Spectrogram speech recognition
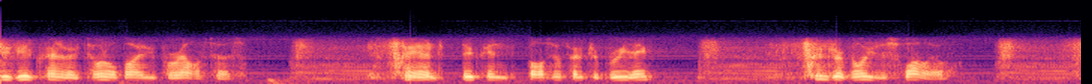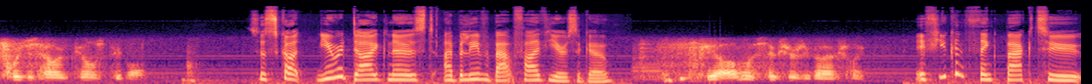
you get kind of a total body paralysis. And they can also affect your breathing and your ability to swallow, which is how it kills people. So, Scott, you were diagnosed, I believe, about five years ago. Yeah, almost six years ago, actually. If you can think back to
